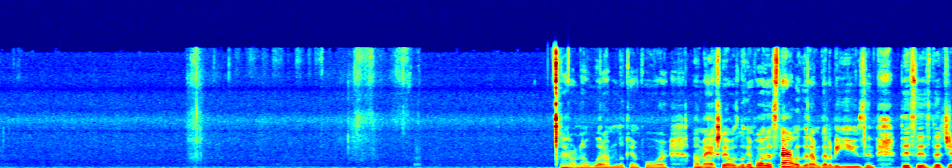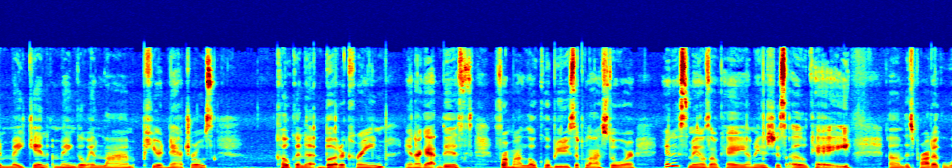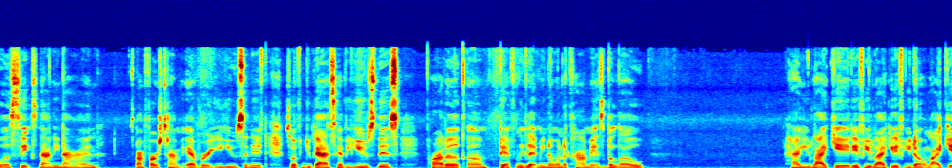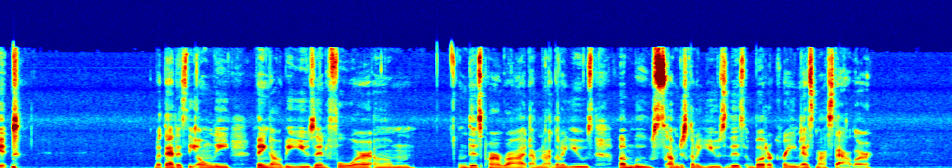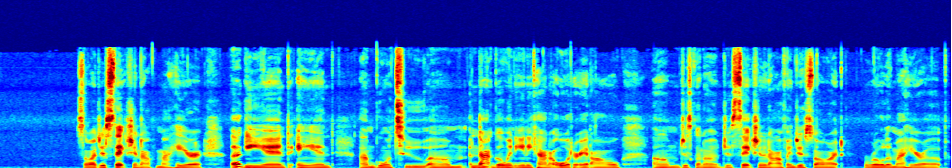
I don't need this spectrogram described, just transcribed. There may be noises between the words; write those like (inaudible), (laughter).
I don't know what I'm looking for. Um, actually, I was looking for the salad that I'm going to be using. This is the Jamaican Mango and Lime Pure Naturals Coconut Buttercream. And I got this from my local beauty supply store. And it smells okay. I mean, it's just okay. Um, this product was $6.99. It's my first time ever using it. So if you guys have used this product, um, definitely let me know in the comments below how you like it, if you like it, if you don't like it. But that is the only thing I'll be using for um, this perm rod. I'm not going to use a mousse. I'm just going to use this buttercream as my styler. So I just section off my hair again and I'm going to um, not go in any kind of order at all. I'm just going to just section it off and just start rolling my hair up.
